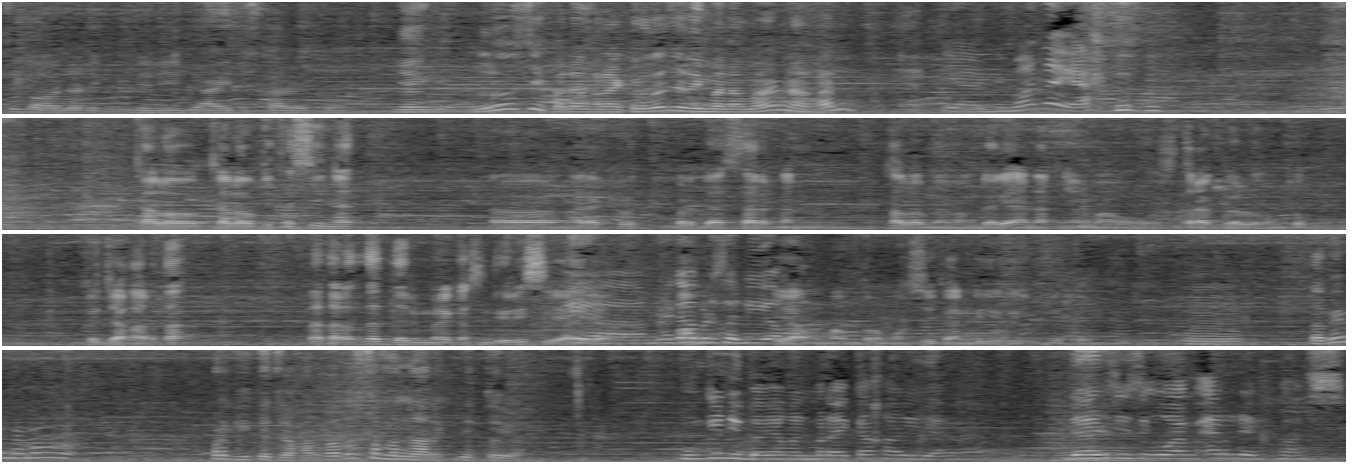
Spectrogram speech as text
sih kalau dari di, di ID Star itu. Ya lu sih pada ngerekrutnya dari mana-mana kan? ya gimana ya kalau kalau kita sih net eh, ngerekrut berdasarkan kalau memang dari anaknya mau struggle untuk ke Jakarta rata-rata dari mereka sendiri sih ya Iya, yang mereka bersedia yang mempromosikan diri gitu Hmm, tapi memang pergi ke Jakarta tuh semenarik itu ya. mungkin di bayangan mereka kali ya. Dari sisi UMR deh mas.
